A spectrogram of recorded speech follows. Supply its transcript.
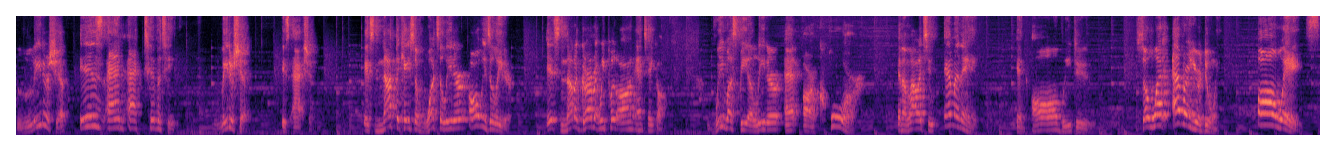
Leadership is an activity. Leadership is action. It's not the case of once a leader, always a leader. It's not a garment we put on and take off. We must be a leader at our core and allow it to emanate in all we do. So, whatever you're doing, always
